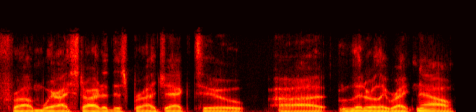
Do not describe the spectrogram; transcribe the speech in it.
from where I started this project to uh, literally right now.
